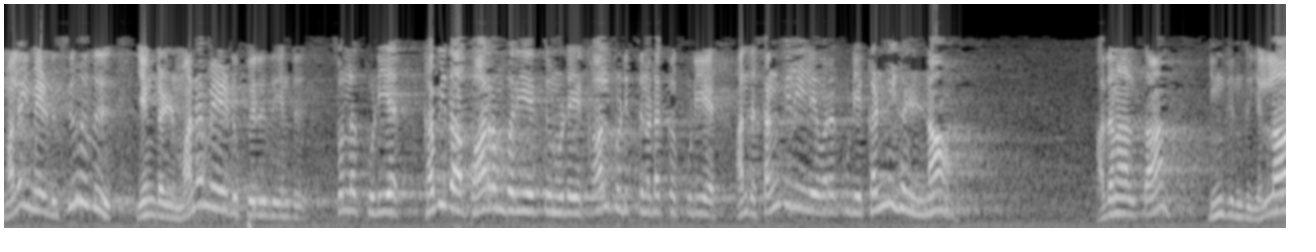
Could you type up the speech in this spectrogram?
மலைமேடு சிறிது எங்கள் மனமேடு பெரிது என்று சொல்லக்கூடிய கவிதா பாரம்பரியத்தினுடைய கால் பிடித்து நடக்கக்கூடிய அந்த சங்கிலியிலே வரக்கூடிய கண்ணிகள் நாம். அதனால்தான் இங்கு இன்று எல்லா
